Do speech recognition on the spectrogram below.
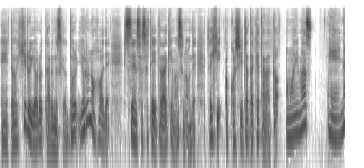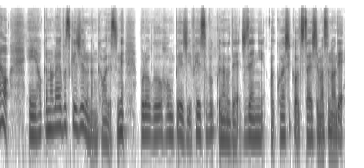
えっ、ー、と、昼夜ってあるんですけど、夜の方で出演させていただきますので、ぜひお越しいただけたらと思います。えー、なお、えー、他のライブスケジュールなんかはですね、ブログ、ホームページ、Facebook などで事前に詳しくお伝えしますので、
